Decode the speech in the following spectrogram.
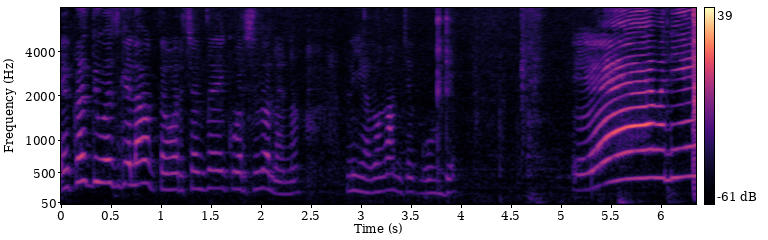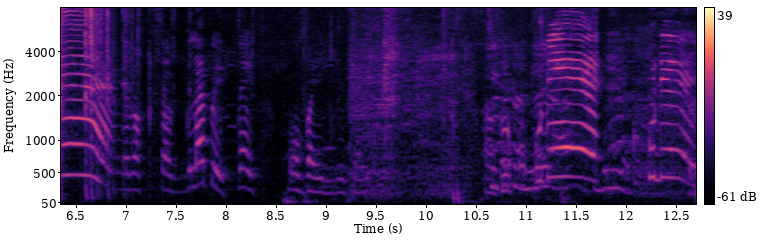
एकच दिवस गेला फक्त वर्षांचा एक वर्ष झालाय ना. आणि ह्या बघा आमच्या गोंड्या. ए म्हणे हे बघ सगळा पेटताय. मोबाईल कुठे? कुठे लक्ष द्या लक्ष द्या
